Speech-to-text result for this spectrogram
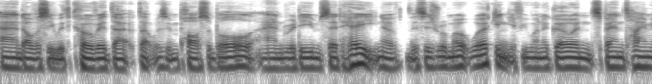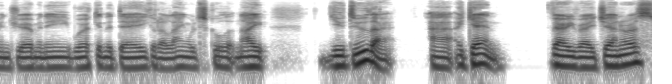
And obviously, with COVID, that that was impossible. And Redeam said, "Hey, you know, this is remote working. If you want to go and spend time in Germany, work in the day, go to language school at night, you do that." Uh, again, very, very generous,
